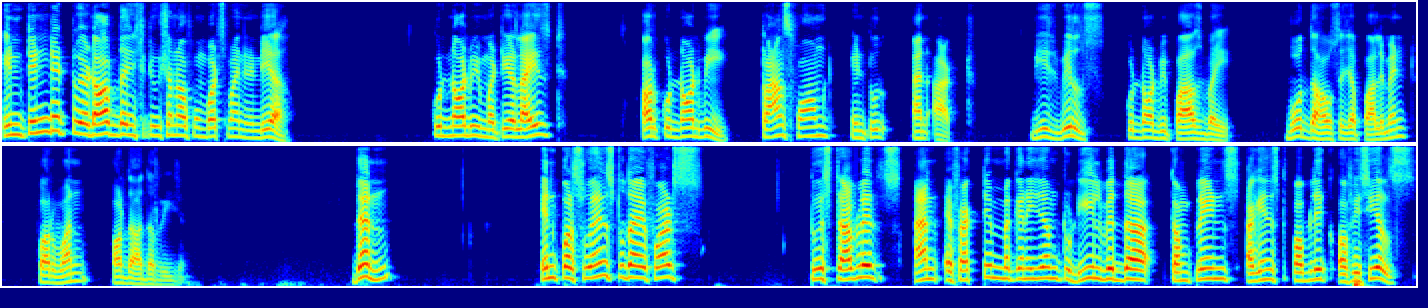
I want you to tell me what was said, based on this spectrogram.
intended to adopt the institution of Ombudsman in India could not be materialized or could not be transformed into an act. These bills could not be passed by both the houses of parliament for one or the other reason. Then, in pursuance to the efforts to establish an effective mechanism to deal with the complaints against public officials,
